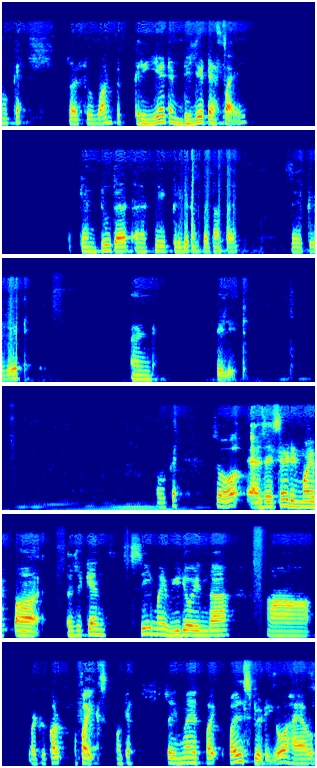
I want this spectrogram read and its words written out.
Okay. So if you want to create and delete a file can do that. Let me create a python file. Say create and delete okay. So as i said in my uh, as you can see my video in the uh, what we call files. Okay. So in my files video i have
